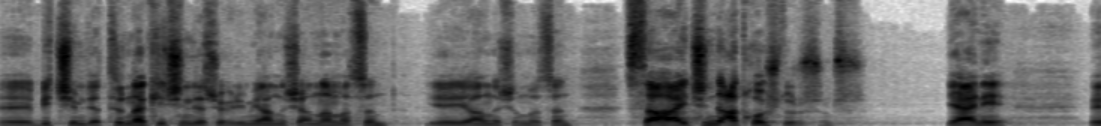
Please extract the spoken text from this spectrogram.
e, biçimde tırnak içinde söyleyeyim yanlış anlamasın, e, anlaşılmasın. Saha içinde at koşturursunuz. Yani e,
